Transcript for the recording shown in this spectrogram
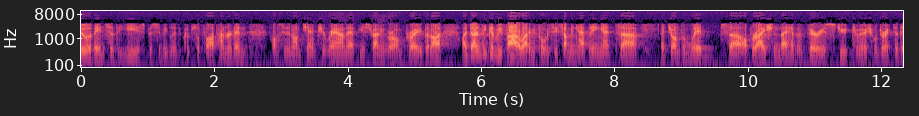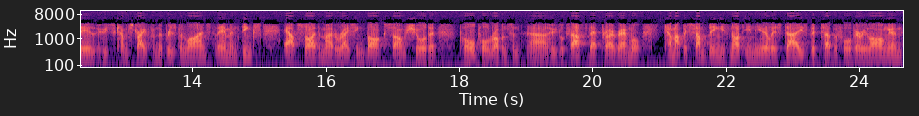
two events of the year, specifically the Clipsal 500 and obviously the non-championship round at the Australian Grand Prix. But I, I don't think it'll be far away before we see something happening at uh, at Jonathan Webb's uh, operation. They have a very astute commercial director there who's come straight from the Brisbane Lions to them and thinks outside the motor racing box. So I'm sure that Paul, Paul Robinson, uh, who looks after that program, will come up with something, if not in the earliest days, but uh, before very long. And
